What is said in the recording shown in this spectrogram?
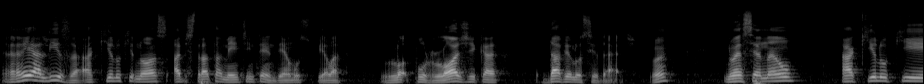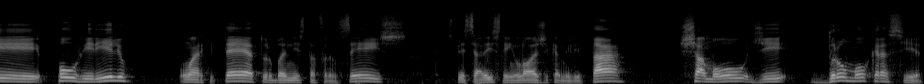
realiza aquilo que nós abstratamente entendemos pela, por lógica da velocidade. Não é, não é senão aquilo que Paul Virilio, um arquiteto urbanista francês, especialista em lógica militar, chamou de dromocracia.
